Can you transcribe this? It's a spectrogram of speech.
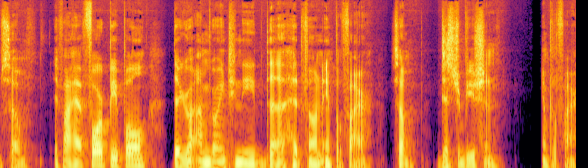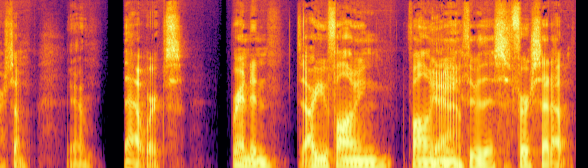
So if I have four people, they're go- I'm going to need the headphone amplifier. So distribution amplifier. So Yeah. that works. Brandon, are you following following Yeah. me through this first setup?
